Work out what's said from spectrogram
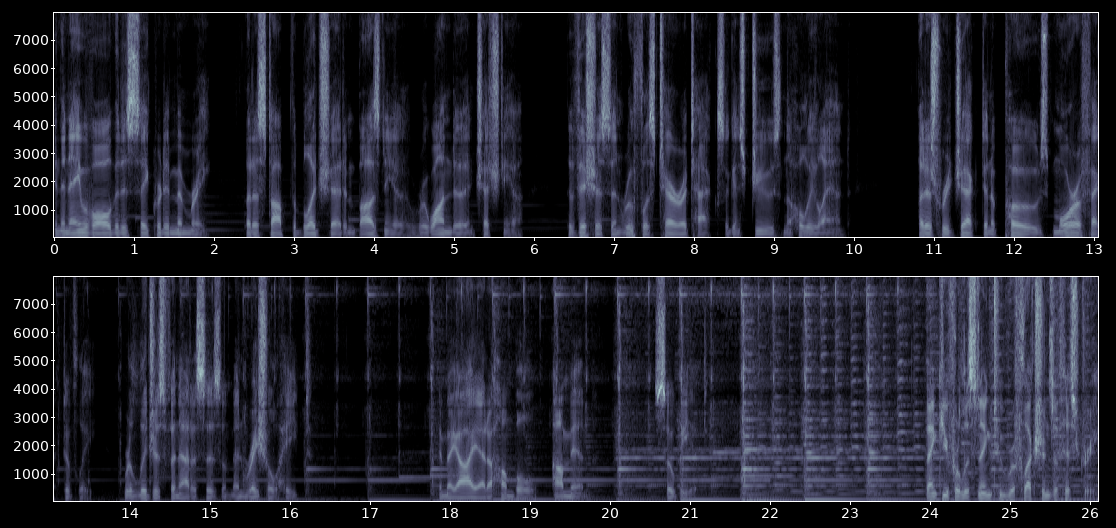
In the name of all that is sacred in memory, let us stop the bloodshed in Bosnia, Rwanda, and Chechnya, the vicious and ruthless terror attacks against Jews in the Holy Land, let us reject and oppose more effectively religious fanaticism and racial hate. And may I add a humble Amen. So be it. Thank you for listening to Reflections of History,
